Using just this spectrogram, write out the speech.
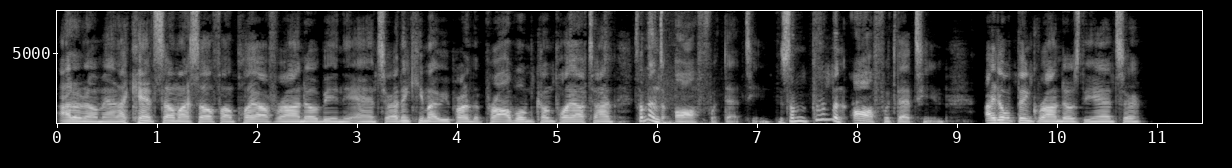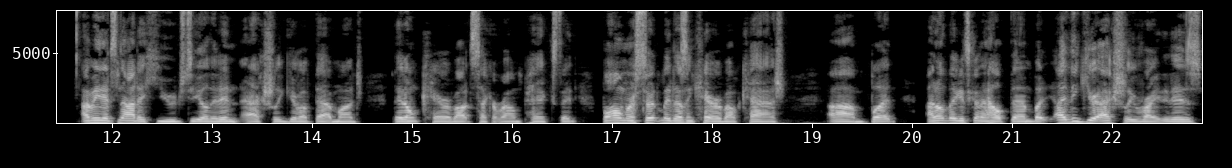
I don't know, man. I can't sell myself on playoff Rondo being the answer. I think he might be part of the problem come playoff time. Something's off with that team. There's something, off with that team. I don't think Rondo's the answer. I mean, it's not a huge deal. They didn't actually give up that much. They don't care about second round picks. They Ballmer certainly doesn't care about cash. Um, but I don't think it's going to help them, but I think you're actually right. It is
